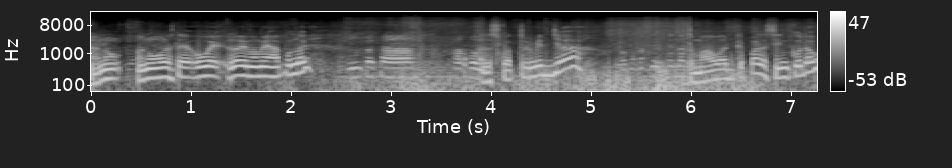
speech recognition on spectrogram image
Anong anong oras tayo uwi? Loy, mamaya hapon, Loy. Ko sa hapon. Alas 4.30. Tumawad ka pala, 5 daw.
